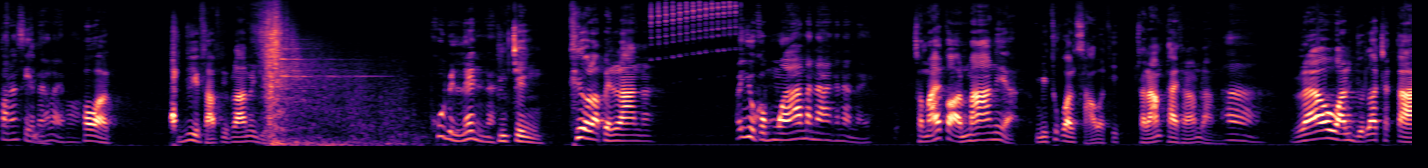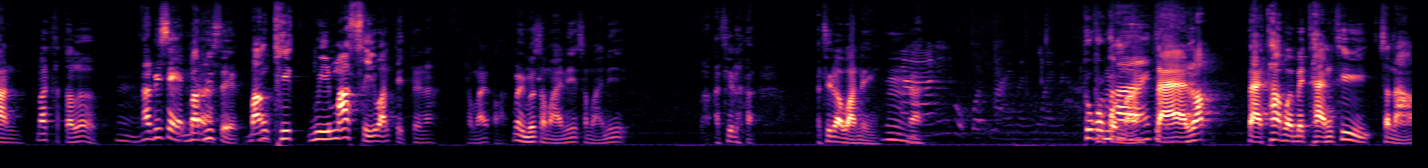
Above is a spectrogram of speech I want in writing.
ตอนนั้นเสียไปเท่าไหร่พ่อเพราะว่ายี่สามสิบล้านไม่อยู่ พูดเป็นเล่นนะ จริงๆ เที่ยวเราเป็นล้านนะแล้วอยู่กับม้ามานานขนาดไหน สมัยก่อนม้าเนี่ย มีทุกวันเสาร์อาทิตย์สนามไทยสนามหลังอ่าแล้ววันหยุดราชการนัดคัตฤกษ์อืมนัดพิเศษนัดพิเศษ บางทีมีม้าสี่วันติดเลยนะส มัยก่อน ไม่เหมือนสมัยนี้สมัยนี้อาทิตย์ละอาทิตย์ละวันเองนะม้านี่ถูกกฎหมายเหมือนมวยไหมคะถูกกฎหมาย แต่รับแต่ถ้าไปไปแทงที่สนาม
